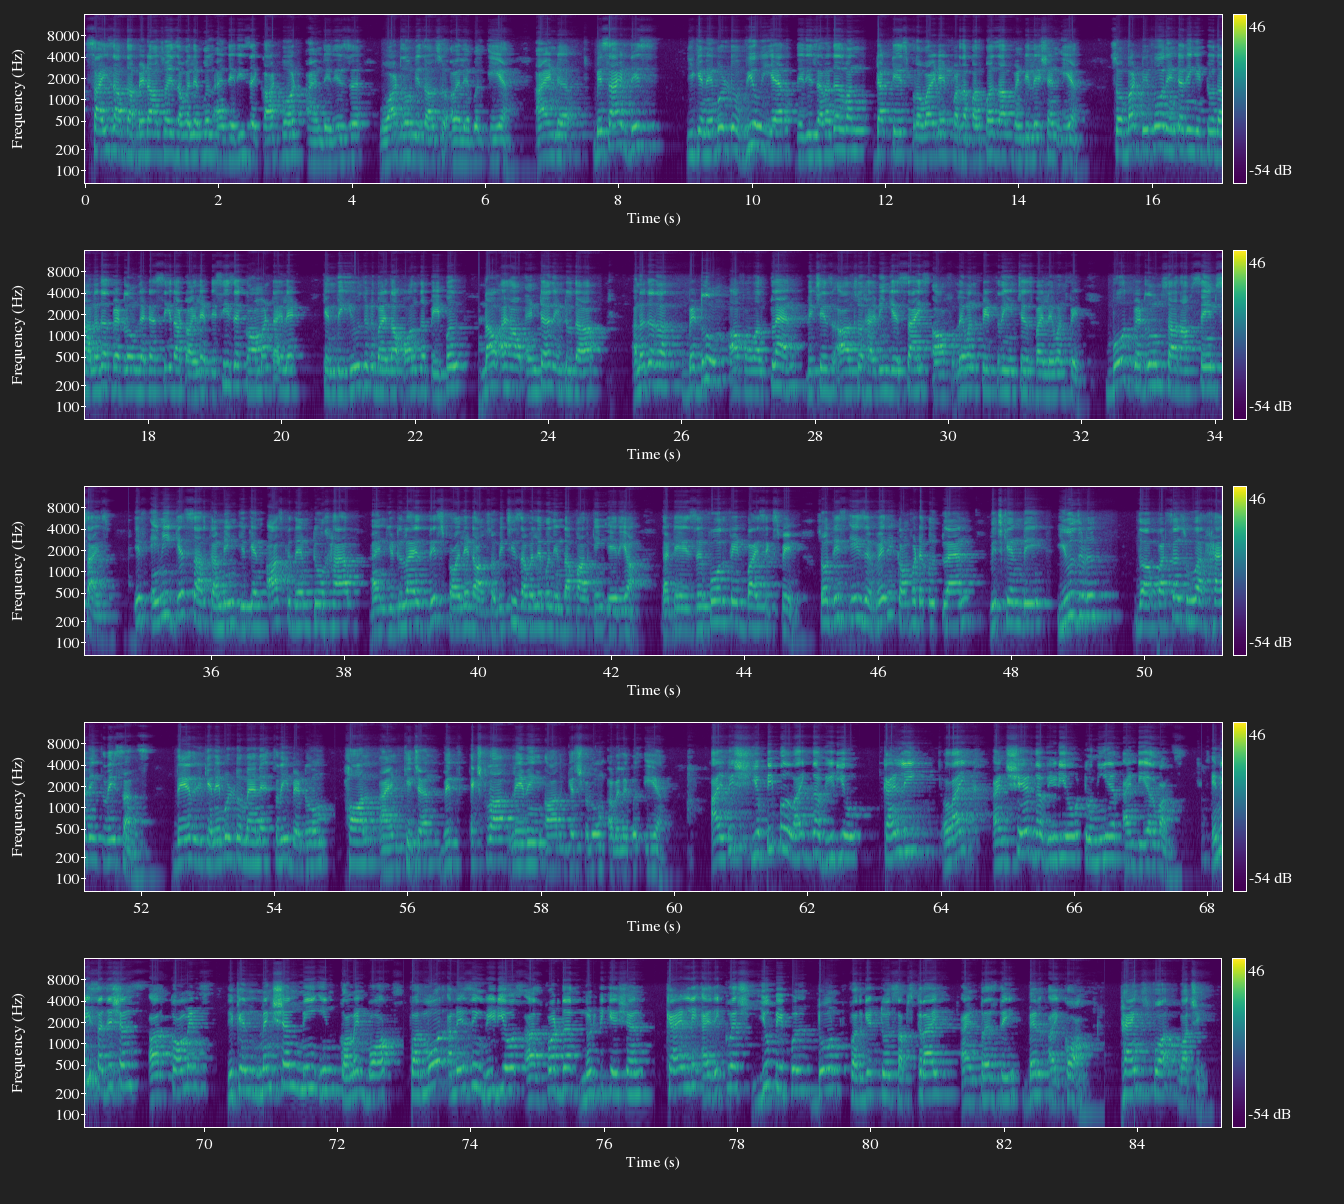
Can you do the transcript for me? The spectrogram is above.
size of the bed also is available and there is a cardboard and there is a wardrobe is also available here. And uh, beside this you can able to view here there is another one duct is provided for the purpose of ventilation here. So but before entering into the another bedroom let us see the toilet. This is a common toilet can be used by the all the people. Now I have entered into the another bedroom of our plan which is also having a size of 11 feet 3 inches by 11 feet. Both bedrooms are of same size. If any guests are coming you can ask them to have and utilize this toilet also which is available in the parking area. That is 4 feet by 6 feet. So this is a very comfortable plan which can be used the persons who are having three sons there you can able to manage three bedroom hall and kitchen with extra living or guest room available here i wish you people like the video kindly like and share the video to near and dear ones any suggestions or comments you can mention me in comment box. For more amazing videos or further notification, kindly I request you people don't forget to subscribe and press the bell icon. Thanks for watching.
